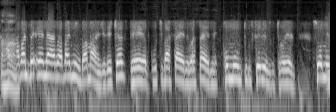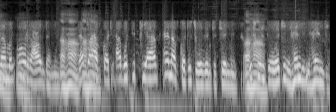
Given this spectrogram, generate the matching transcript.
uh-huh. Abantu be-NR abaningi bamanje they just there ukuthi basayine basayine umuntu umsebenzi ukuthi oyenza. So mina I'm an all-rounder mina. Uh-huh, That's why uh-huh. I've got Abuti PR and I've got Joe's Entertainment, Uh-huh. which means they're working hand in hand.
